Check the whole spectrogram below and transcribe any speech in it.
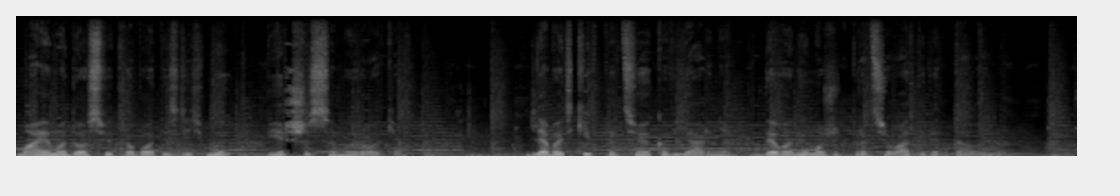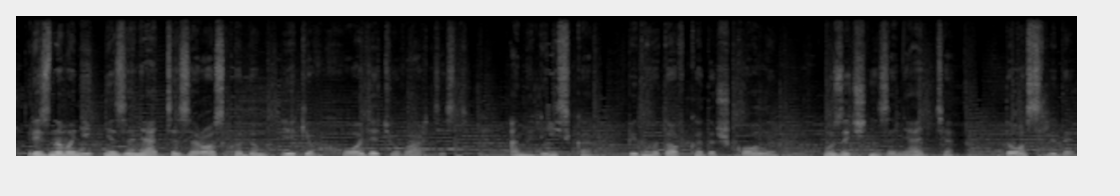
Маємо досвід роботи з дітьми більше 7 років. Для батьків працює кав'ярня, де вони можуть працювати віддалено. Різноманітні заняття за розкладом, які входять у вартість: англійська, підготовка до школи, музичні заняття, досліди,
